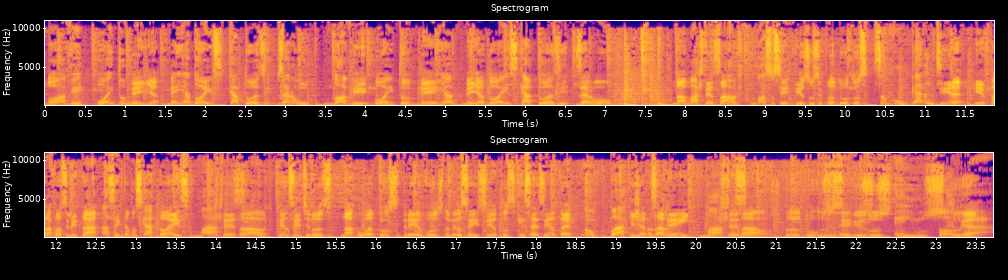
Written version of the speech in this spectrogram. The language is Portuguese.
986621401. 986621401. Na Master Sound, nossos serviços e produtos são com garantia. E para facilitar, aceitamos cartões. Master Sound. Visite-nos na Rua dos Trevos, número 660, no Parque Jerusalém. Master Sound. Produtos e serviços em um só lugar.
